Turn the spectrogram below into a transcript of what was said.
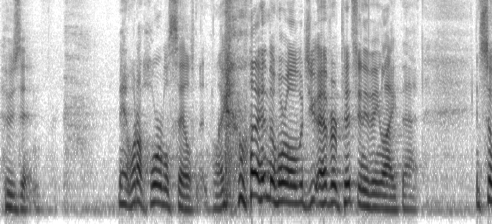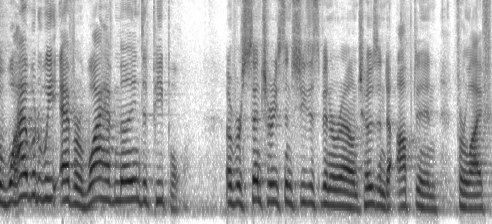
Who's in? Man, what a horrible salesman. Like, why in the world would you ever pitch anything like that? And so, why would we ever, why have millions of people over centuries since Jesus has been around chosen to opt in for life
